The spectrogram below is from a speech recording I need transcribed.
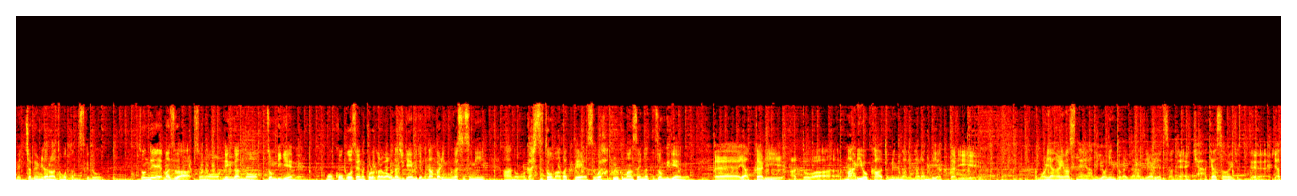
めっちゃ便利だなと思ったんですけど。そんでまずはその念願のゾンビゲーム。もう高校生の頃からは同じゲームでもナンバリングが進みあの画質等も上がってすごい迫力満載になったゾンビゲーム、えー、やったりあとはマリオカートみんなで並んでやったり盛り上がりますね。あの4人とかで並んでやるやつをね。キャーキャー騒いじゃってやっ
